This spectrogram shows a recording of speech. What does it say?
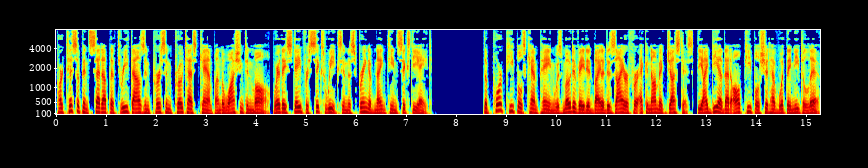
participants set up a 3,000-person protest camp on the Washington Mall, where they stayed for six weeks in the spring of 1968. The Poor People's Campaign was motivated by a desire for economic justice, the idea that all people should have what they need to live.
